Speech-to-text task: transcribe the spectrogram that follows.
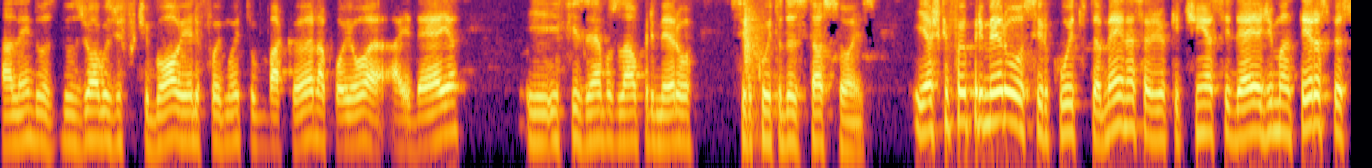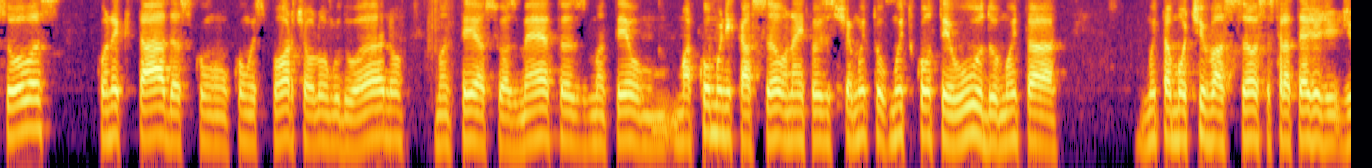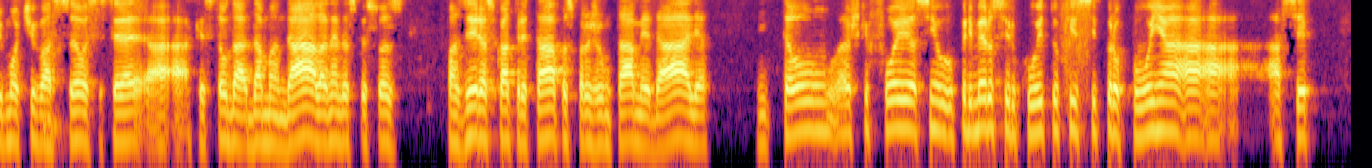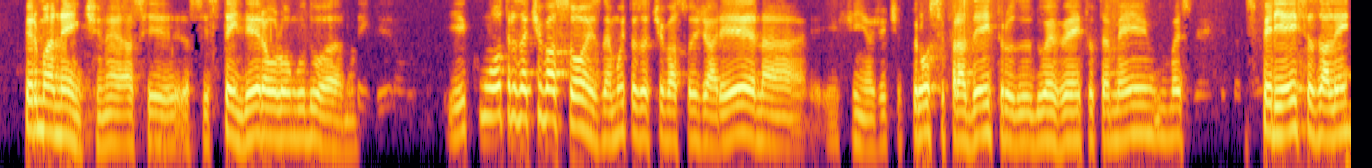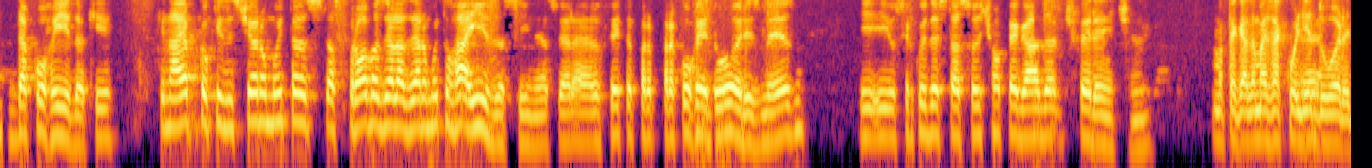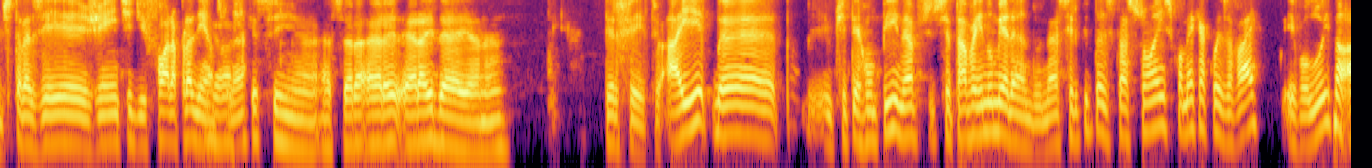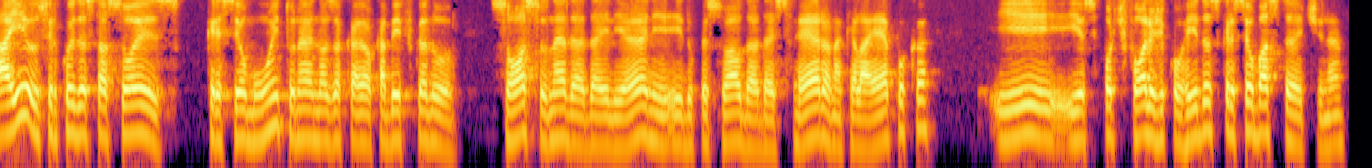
Além dos, dos jogos de futebol, e ele foi muito bacana, apoiou a, a ideia, e, e fizemos lá o primeiro circuito das estações. E acho que foi o primeiro circuito também, né, Sérgio, que tinha essa ideia de manter as pessoas conectadas com, com o esporte ao longo do ano, manter as suas metas, manter uma comunicação, né? Então existia muito, muito conteúdo, muita, muita motivação, essa estratégia de, de motivação, essa, a, a questão da, da, mandala, né? Das pessoas fazerem as quatro etapas para juntar a medalha. Então, acho que foi assim o primeiro circuito que se propunha a, a, a ser permanente, né? A se, a se estender ao longo do ano e com outras ativações, né? muitas ativações de arena, enfim, a gente trouxe para dentro do, do, evento também umas experiências além da corrida, que, que na época que existiam eram muitas, as provas elas eram muito raiz, assim, né? era, era feita para corredores mesmo, e, e, o circuito das estações tinha uma pegada diferente, né? Uma pegada mais acolhedora, é. de trazer gente de fora para dentro, Eu né? Acho que sim, é. essa era, era, era a ideia, né? Perfeito. Aí é, eu te interrompi, né? Você estava enumerando, né? Circuito das estações, como é que a coisa vai? Evolui? Não, aí o circuito das estações cresceu muito, né? Nós eu acabei ficando sócio, né, da, da Eliane e do pessoal da, da Esfera naquela época, e, e esse portfólio de corridas cresceu bastante, né?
